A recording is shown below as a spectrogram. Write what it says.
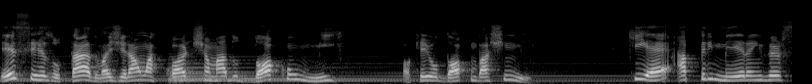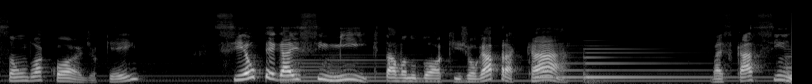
Esse resultado vai gerar um acorde chamado Dó com Mi, ok? O Dó com baixo em Mi, que é a primeira inversão do acorde, ok? Se eu pegar esse Mi que estava no Dó aqui e jogar para cá, vai ficar assim.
